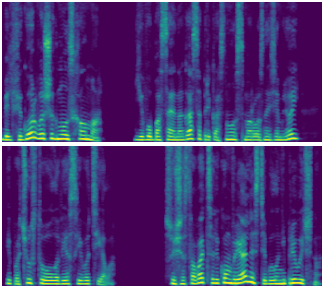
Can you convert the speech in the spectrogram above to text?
Бельфигор вышагнул из холма. Его босая нога соприкоснулась с морозной землей и почувствовала вес его тела. Существовать целиком в реальности было непривычно.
